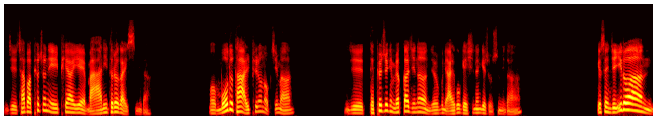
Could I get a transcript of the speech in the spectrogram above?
이제 자바 표준 API에 많이 들어가 있습니다. 뭐 모두 다 알 필요는 없지만 이제 대표적인 몇 가지는 여러분이 알고 계시는 게 좋습니다. 그래서 이제 이러한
